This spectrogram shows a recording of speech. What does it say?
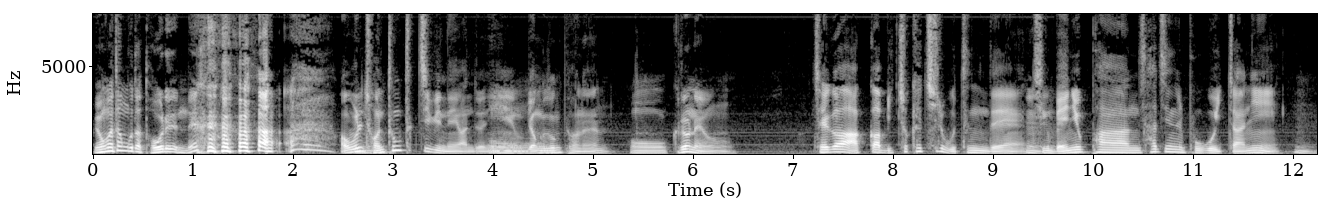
명화당보다 더 오래됐네. 아, 오늘 음. 전통 특집이네 완전히 음. 명동편은. 어 그러네요. 제가 아까 미처 캐치를 못했는데 음. 지금 메뉴판 사진을 보고 있자니 음.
